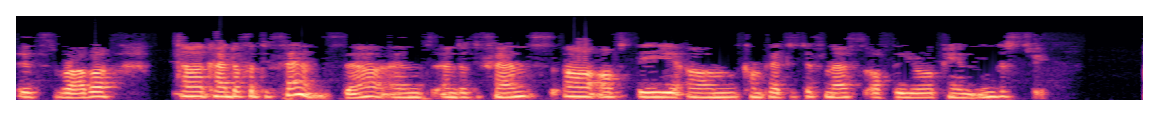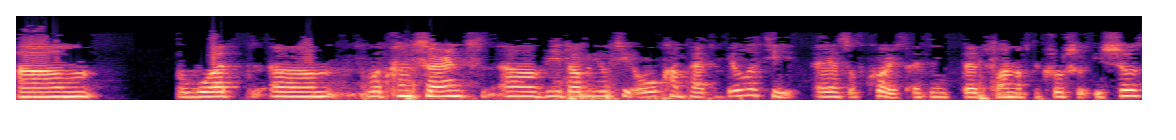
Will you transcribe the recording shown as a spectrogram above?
it's rather uh, kind of a defense, yeah, and and a defense uh, of the um, competitiveness of the European industry. Um, what um, what concerns uh, the WTO compatibility is, of course, I think that's one of the crucial issues.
